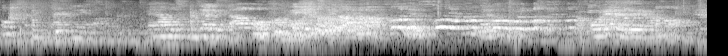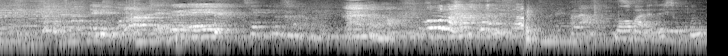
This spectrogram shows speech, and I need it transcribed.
어, 잠깐만. 애하고 진지하게 싸워. 먹어봐야지, 스푼.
